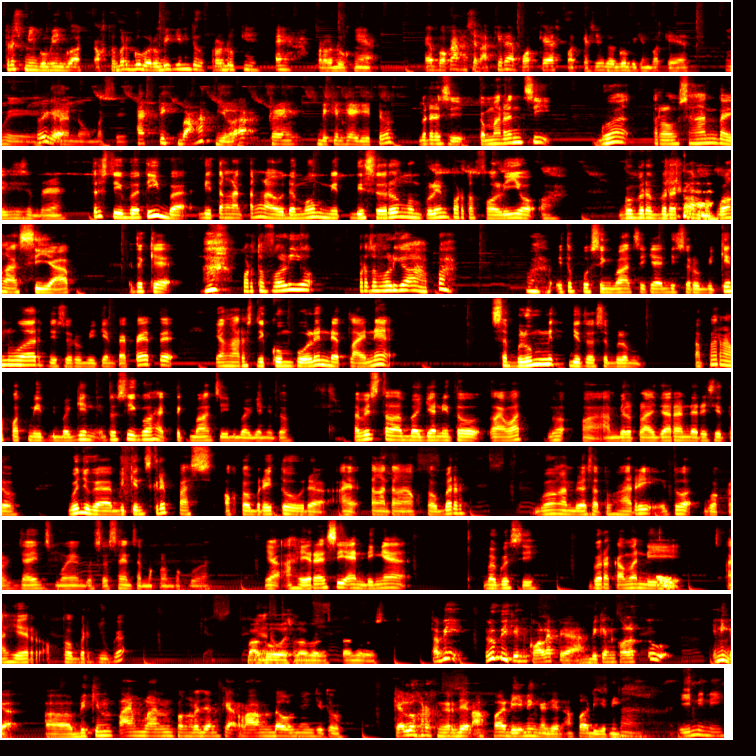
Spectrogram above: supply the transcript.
Terus minggu-minggu Oktober gue baru bikin tuh produknya. Eh produknya. Eh pokoknya hasil akhirnya podcast. Podcast juga gue bikin podcast. Wih Tapi kayak- keren dong pasti. hektik banget gila. Kayak bikin kayak gitu. Bener sih, kemarin sih gue terlalu santai sih sebenarnya. Terus tiba-tiba di tengah-tengah udah mau meet disuruh ngumpulin portofolio. Wah, gue bener-bener kelompok gue nggak siap. Itu kayak, hah portofolio? Portofolio apa? Wah, itu pusing banget sih kayak disuruh bikin Word, disuruh bikin PPT yang harus dikumpulin deadline-nya sebelum meet gitu, sebelum apa rapot meet dibagiin. Itu sih gue hektik banget sih di bagian itu. Tapi setelah bagian itu lewat, gue wah ambil pelajaran dari situ. Gue juga bikin skrip pas Oktober itu udah ay- tengah-tengah Oktober. Gue ngambil satu hari itu gue kerjain semua yang gue selesaiin sama kelompok gue. Ya akhirnya sih endingnya bagus sih. Gue rekaman di akhir Oktober juga. Bagus, Biar- bagus, bagus. Tapi lu bikin collab ya? Bikin collab tuh ini nggak eh, bikin timeline pengerjaan kayak rundown-nya gitu. Kayak lu harus ngerjain apa di ini, ngerjain apa di ini. Nah ini nih,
